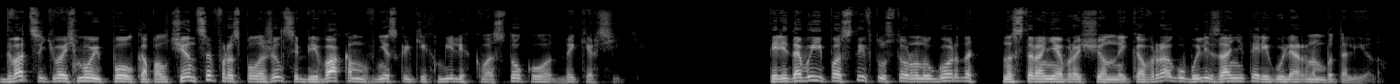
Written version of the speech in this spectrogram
28-й полк ополченцев расположился биваком в нескольких милях к востоку от Беккер-Сити. Передовые посты в ту сторону города на стороне, обращенной к оврагу, были заняты регулярным батальоном.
